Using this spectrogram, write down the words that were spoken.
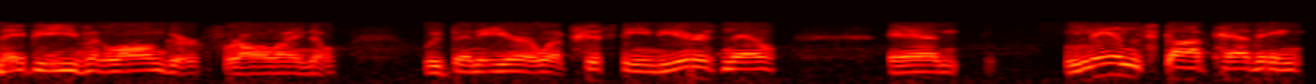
maybe even longer for all I know. We've been here, what, 15 years now? And Lynn stopped having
